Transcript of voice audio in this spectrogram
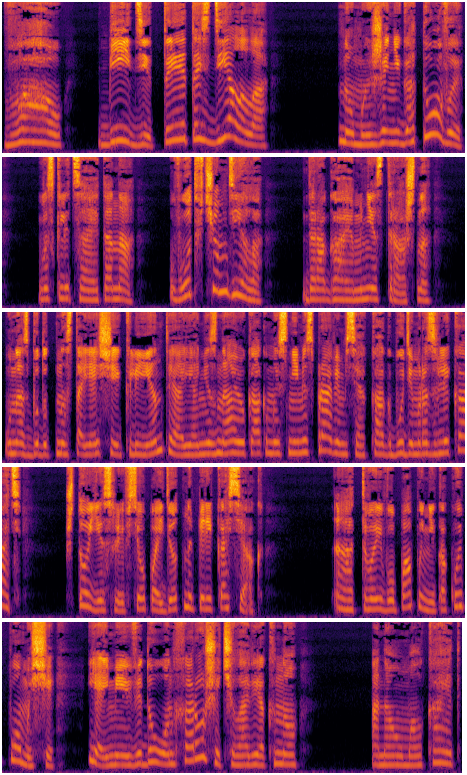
Вау! Биди, ты это сделала! «Но мы же не готовы!» — восклицает она. «Вот в чем дело. Дорогая, мне страшно. У нас будут настоящие клиенты, а я не знаю, как мы с ними справимся, как будем развлекать. Что, если все пойдет наперекосяк? А от твоего папы никакой помощи. Я имею в виду, он хороший человек, но...» Она умолкает,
